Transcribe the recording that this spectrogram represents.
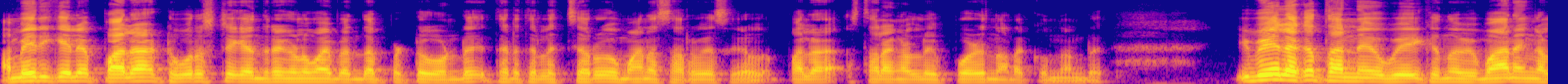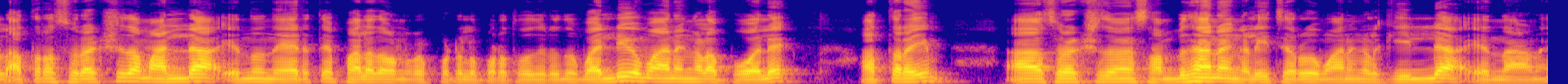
അമേരിക്കയിലെ പല ടൂറിസ്റ്റ് കേന്ദ്രങ്ങളുമായി ബന്ധപ്പെട്ടുകൊണ്ട് ഇത്തരത്തിലുള്ള ചെറു വിമാന സർവീസുകൾ പല സ്ഥലങ്ങളിലും ഇപ്പോഴും നടക്കുന്നുണ്ട്. ഇവയിലൊക്കെ തന്നെ ഉപയോഗിക്കുന്ന വിമാനങ്ങൾ അത്ര സുരക്ഷിതമല്ല എന്ന് നേരത്തെ പലതവണ റിപ്പോർട്ടുകൾ പുറത്തു വന്നിരുന്നു. വലിയ വിമാനങ്ങളെപ്പോലെ അത്രയും സുരക്ഷിതമായ സംവിധാനങ്ങൾ ഈ ചെറു വിമാനങ്ങൾക്ക് ഇല്ല എന്നാണ്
